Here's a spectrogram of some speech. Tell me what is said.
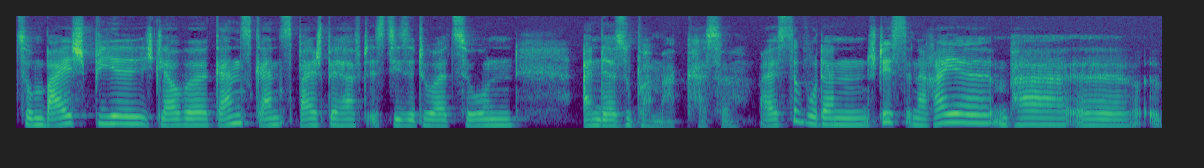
zum Beispiel, ich glaube, ganz, ganz beispielhaft ist die Situation an der Supermarktkasse. Weißt du, wo dann stehst in der Reihe, ein paar äh,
